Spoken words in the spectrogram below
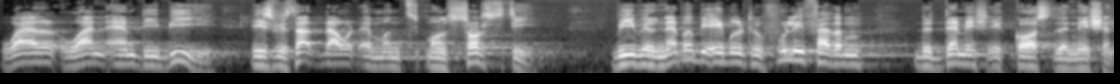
While one MDB is without doubt a monstrosity, we will never be able to fully fathom the damage it caused the nation.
